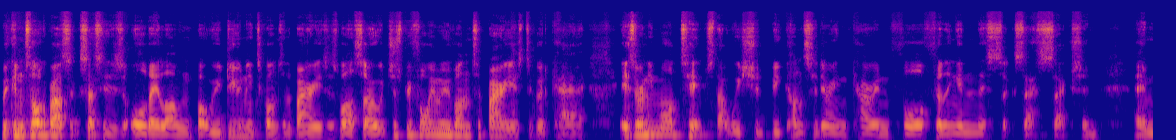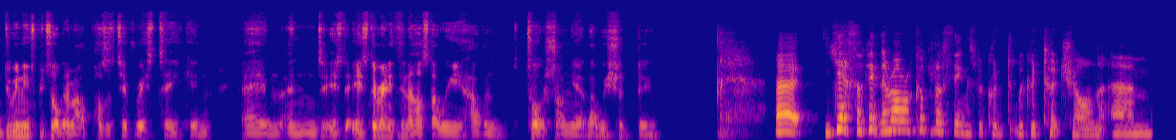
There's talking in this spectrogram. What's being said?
we can talk about successes all day long, but we do need to go on to the barriers as well. So, just before we move on to barriers to good care, is there any more tips that we should be considering, Karen, for filling in this success section? Um, do we need to be talking about positive risk taking? Um, and is is there anything else that we haven't touched on yet that we should do? Uh, yes, I think there are a couple of things we could we could touch on. Um,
